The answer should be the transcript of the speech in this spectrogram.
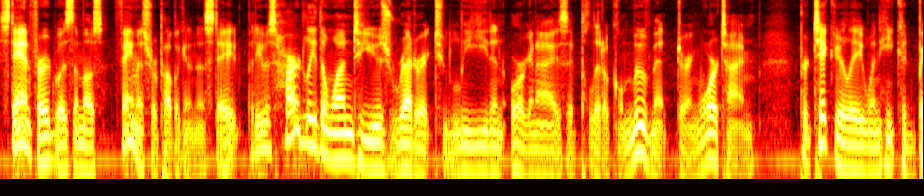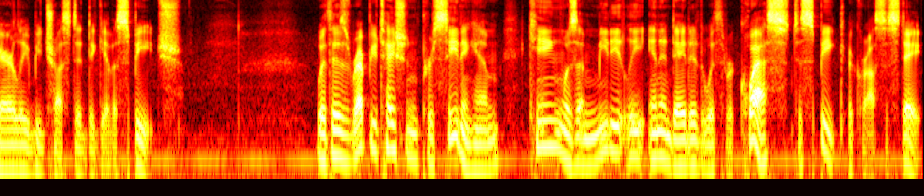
Stanford was the most famous Republican in the state, but he was hardly the one to use rhetoric to lead and organize a political movement during wartime, particularly when he could barely be trusted to give a speech. With his reputation preceding him, King was immediately inundated with requests to speak across the state,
